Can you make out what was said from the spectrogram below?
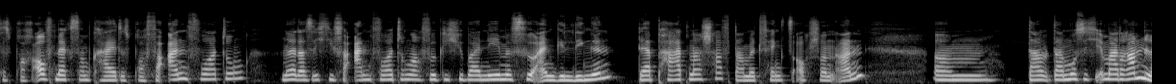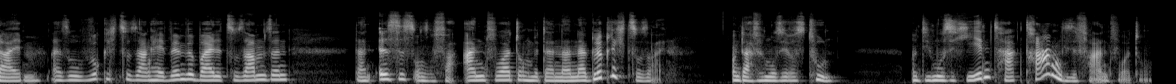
das braucht Aufmerksamkeit, es braucht Verantwortung, ne, dass ich die Verantwortung auch wirklich übernehme für ein Gelingen der Partnerschaft. Damit fängt es auch schon an. Ähm, da, da muss ich immer dranbleiben. Also wirklich zu sagen, hey, wenn wir beide zusammen sind, dann ist es unsere Verantwortung, miteinander glücklich zu sein. Und dafür muss ich was tun. Und die muss ich jeden Tag tragen, diese Verantwortung.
